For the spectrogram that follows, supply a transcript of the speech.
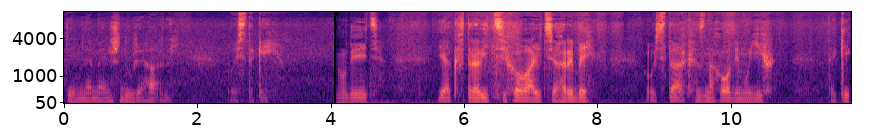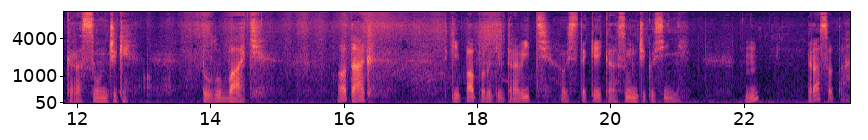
тим не менш дуже гарний. Ось такий. Ну дивіться, як в травіці ховаються гриби. Ось так знаходимо їх. Такі красунчики. Тулубаті. Отак. Такий папороті в травіці. Ось такий красунчик осінній. М? Красота.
